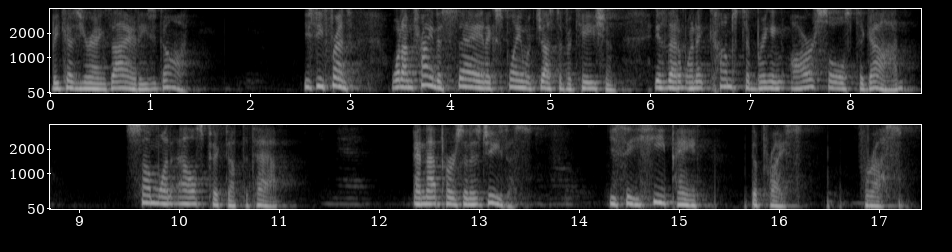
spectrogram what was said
because your anxiety's gone. You see, friends, what I'm trying to say and explain with justification is that when it comes to bringing our souls to God, someone else picked up the tab. Amen. And that person is Jesus. You see, he paid the price for us.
